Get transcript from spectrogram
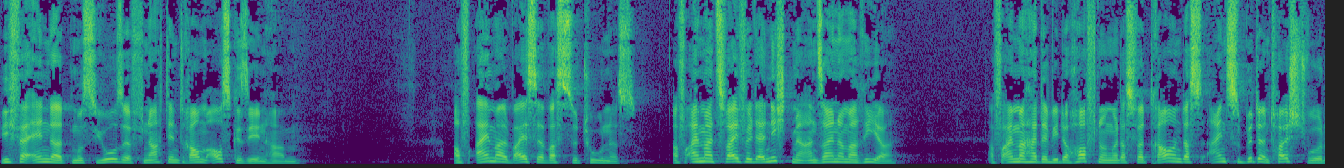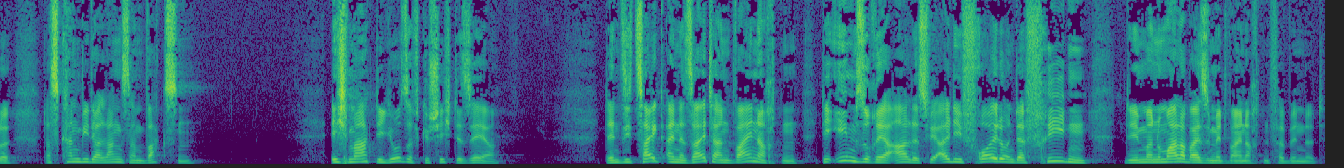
Wie verändert muss Josef nach dem Traum ausgesehen haben? Auf einmal weiß er, was zu tun ist. Auf einmal zweifelt er nicht mehr an seiner Maria. Auf einmal hat er wieder Hoffnung und das Vertrauen, das einst zu bitter enttäuscht wurde, das kann wieder langsam wachsen. Ich mag die Josef-Geschichte sehr, denn sie zeigt eine Seite an Weihnachten, die ebenso real ist wie all die Freude und der Frieden, den man normalerweise mit Weihnachten verbindet.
